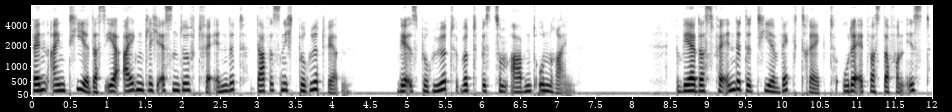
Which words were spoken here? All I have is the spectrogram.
Wenn ein Tier, das ihr eigentlich essen dürft, verendet, darf es nicht berührt werden. Wer es berührt, wird bis zum Abend unrein. Wer das verendete Tier wegträgt oder etwas davon isst,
